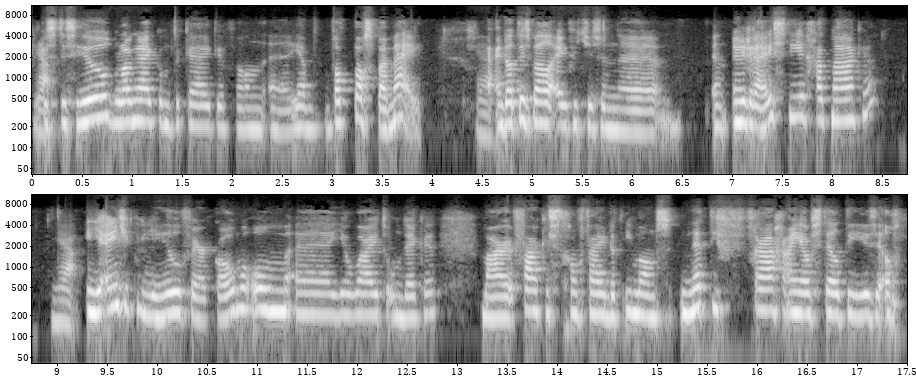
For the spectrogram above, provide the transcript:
Ja. Dus het is heel belangrijk om te kijken van, uh, ja, wat past bij mij? Ja. en dat is wel eventjes een, een, een, reis die je gaat maken. Ja. In je eentje kun je heel ver komen om je why te ontdekken. Maar vaak is het gewoon fijn dat iemand net die vragen aan jou stelt die je zelf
